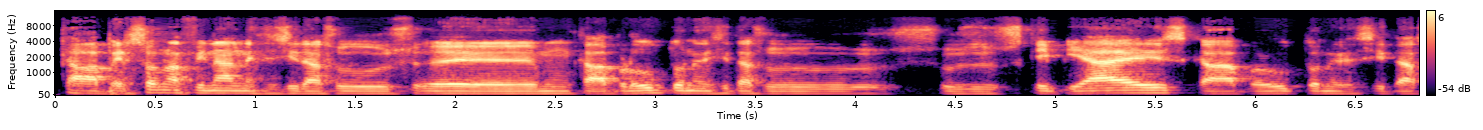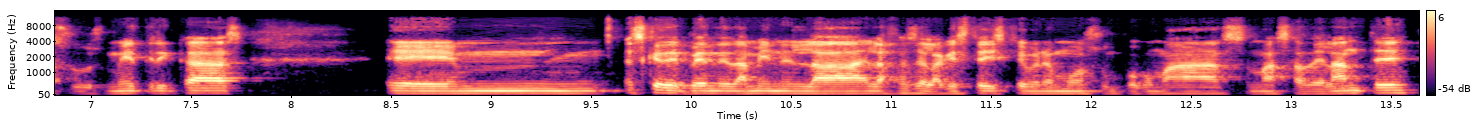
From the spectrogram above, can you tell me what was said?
Cada persona al final necesita sus, eh, cada producto necesita sus, sus KPIs, cada producto necesita sus métricas, Em, es que depende también en la, fase en la que estéis, que veremos un poco más, más adelante,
